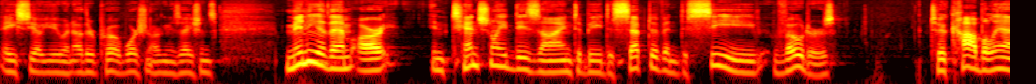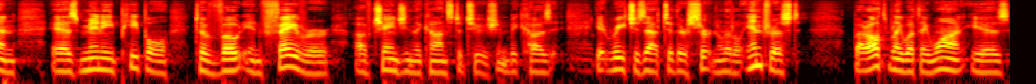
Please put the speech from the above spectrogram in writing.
ACLU and other pro abortion organizations, many of them are intentionally designed to be deceptive and deceive voters to cobble in as many people to vote in favor of changing the Constitution because it reaches out to their certain little interest. But ultimately, what they want is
